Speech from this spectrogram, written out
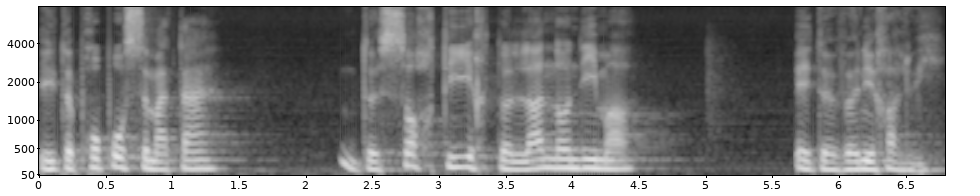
Il te propose ce matin de sortir de l'anonymat et de venir à lui.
